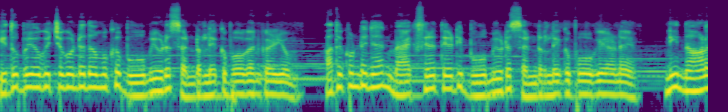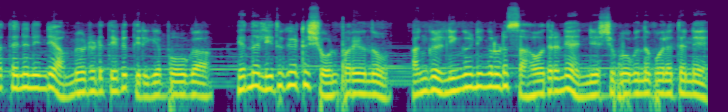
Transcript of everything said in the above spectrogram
ഇതുപയോഗിച്ചുകൊണ്ട് നമുക്ക് ഭൂമിയുടെ സെന്ററിലേക്ക് പോകാൻ കഴിയും. അതുകൊണ്ട് ഞാൻ മാക്സിനെ തേടി ഭൂമിയുടെ സെന്ററിലേക്ക് പോവുകയാണ്. നീ നാളെ തന്നെ നിന്റെ അമ്മയുടെ അടുത്തേക്ക് തിരികെ പോവുക. എന്നാൽ ഇത് കേട്ട് ഷോൺ പറയുന്നു അങ്കിൾ നിങ്ങൾ നിങ്ങളുടെ സഹോദരനെ അന്വേഷിച്ചു പോകുന്ന പോലെ തന്നെ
